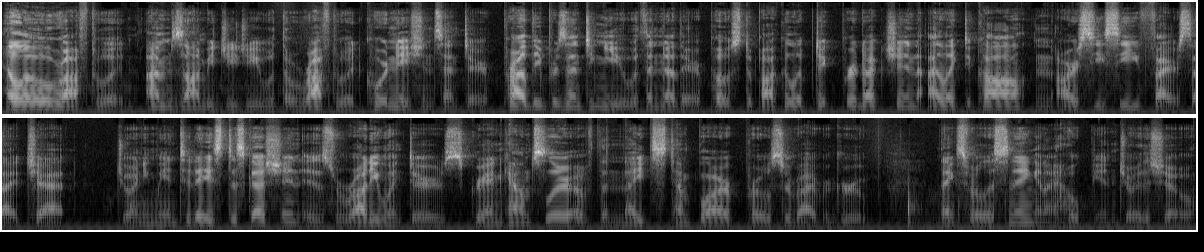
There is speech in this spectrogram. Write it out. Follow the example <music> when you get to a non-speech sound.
Hello, Roftwood. I'm Zombie GG with the Roftwood Coordination Center, proudly presenting you with another post apocalyptic production I like to call an RCC Fireside Chat. Joining me in today's discussion is Roddy Winters, Grand Councilor of the Knights Templar Pro Survivor Group. Thanks for listening, and I hope you enjoy the show.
